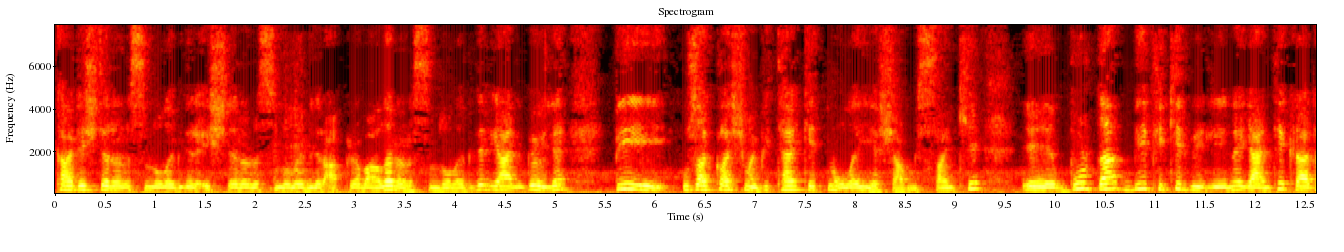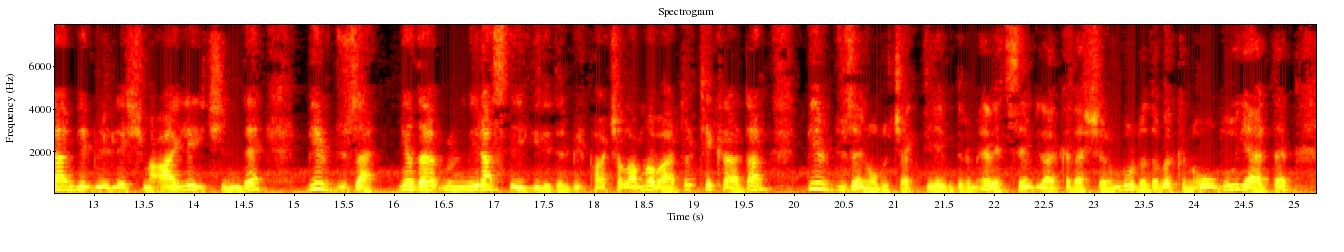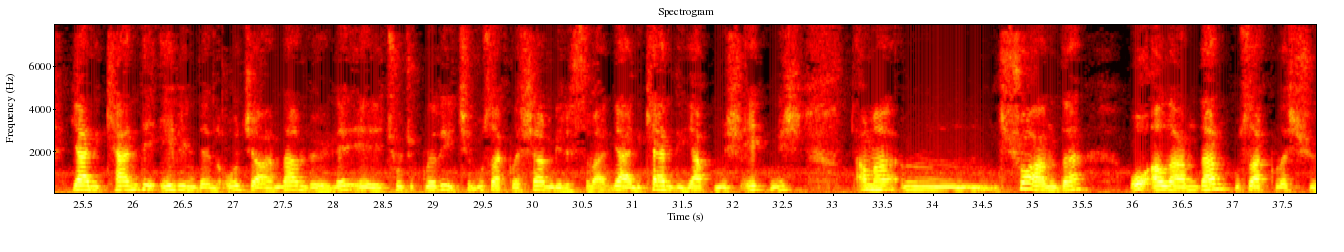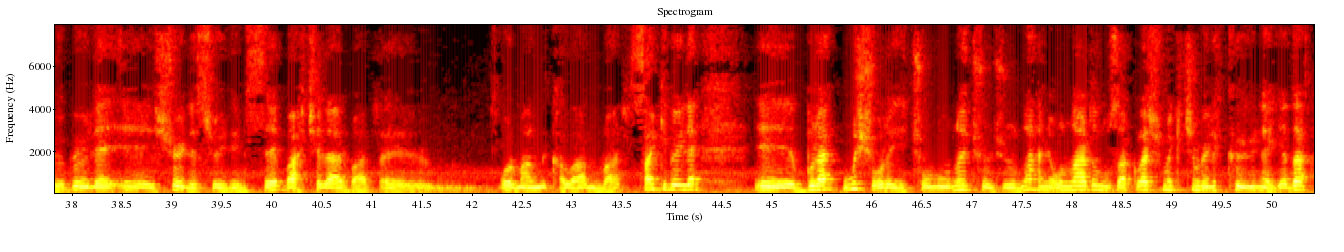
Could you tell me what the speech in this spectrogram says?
kardeşler arasında olabilir, eşler arasında olabilir, akrabalar arasında olabilir. Yani böyle bir uzaklaşma, bir terk etme olayı yaşanmış sanki. Ee, burada bir fikir birliğine yani tekrardan bir birleşme, aile içinde bir düzen ya da mirasla ilgilidir, bir parçalanma vardır. Tekrardan bir düzen olacak diyebilirim. Evet sevgili arkadaşlarım burada da bakın olduğu yerden yani kendi evinden, ocağından böyle e, çocukları için uzaklaşan birisi var. Yani kendi yapmış, etmiş ama şu anda o alandan uzaklaşıyor. Böyle e, şöyle söyleyeyim size bahçeler var, e, ormanlık alan var. Sanki böyle e, bırakmış orayı çoluğuna çocuğuna hani onlardan uzaklaşmak için böyle köyüne ya da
